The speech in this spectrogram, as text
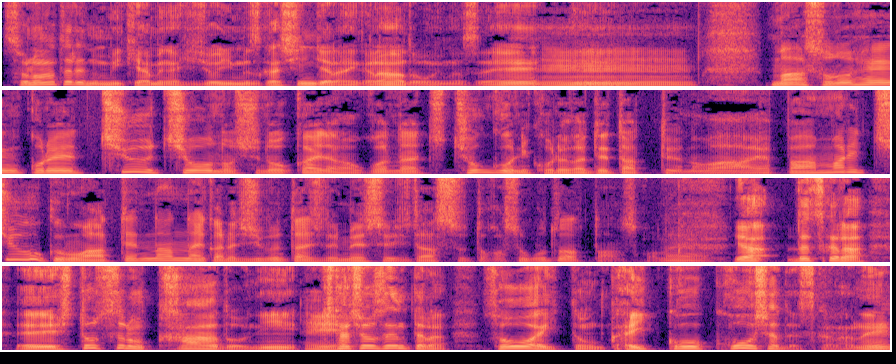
そのあたりの見極めが非常に難しいんじゃないかなと思いますね。えー、まあその辺これ中朝の首脳会談が行われた直後にこれが出たっていうのはやっぱあんまり中国も当てにならないから自分たちでメッセージ出すとかそういうことだったんですかね。いやですから、えー、一つのカードに北朝鮮ってのは、そうは言っても外交公社ですからね。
